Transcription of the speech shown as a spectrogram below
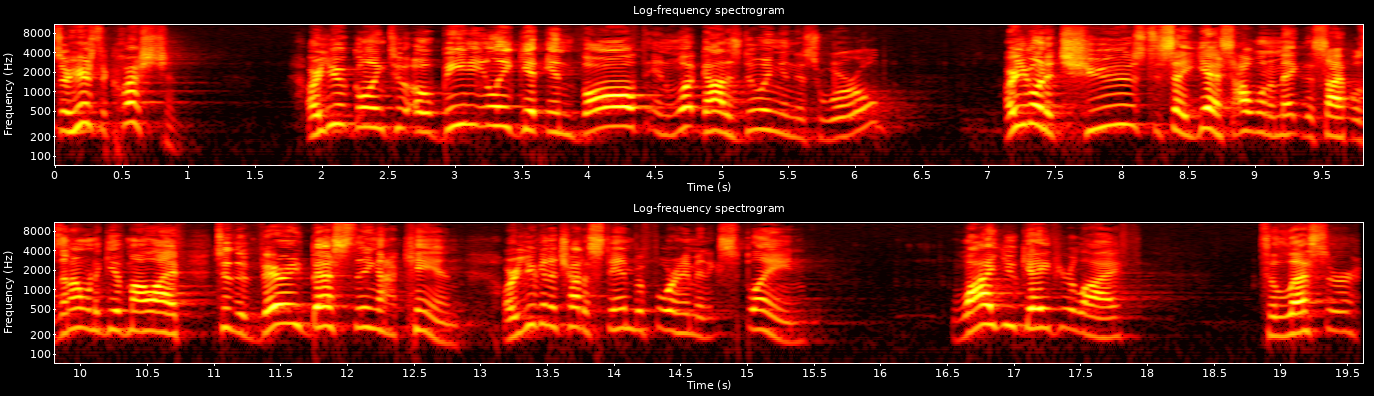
So here's the question Are you going to obediently get involved in what God is doing in this world? Are you going to choose to say, Yes, I want to make disciples and I want to give my life to the very best thing I can? Or are you going to try to stand before Him and explain why you gave your life to lesser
